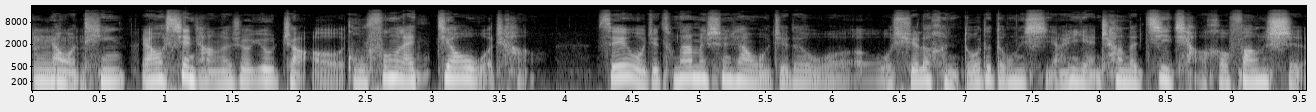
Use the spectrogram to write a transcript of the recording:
嗯让我听，然后现场的时候又找古风来教我唱，所以我觉得从他们身上，我觉得我我学了很多的东西，而且演唱的技巧和方式。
